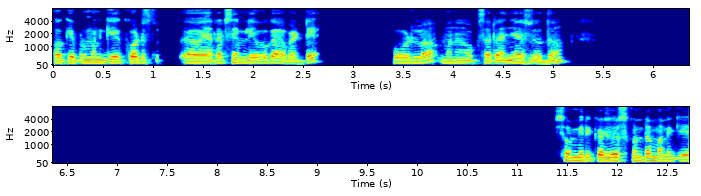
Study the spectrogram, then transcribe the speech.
ఓకే ఇప్పుడు మనకి ఏ కోడ్ ఎర్రర్స్ uh, ఏం లేవు కాబట్టి కోడ్లో మనం ఒకసారి రన్ చేసి చూద్దాం. సో మీరు ఇక్కడ చూసుకుంటే మనకి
